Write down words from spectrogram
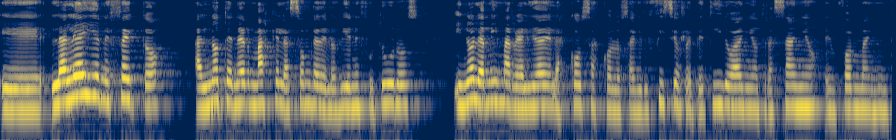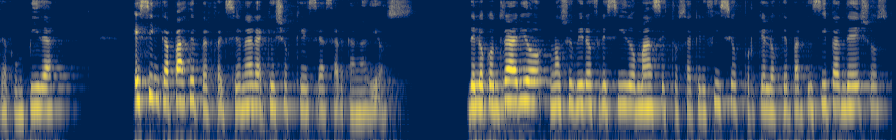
eh, la ley en efecto, al no tener más que la sombra de los bienes futuros, y no la misma realidad de las cosas con los sacrificios repetidos año tras año en forma ininterrumpida, es incapaz de perfeccionar a aquellos que se acercan a Dios. De lo contrario, no se hubiera ofrecido más estos sacrificios porque los que participan de ellos,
